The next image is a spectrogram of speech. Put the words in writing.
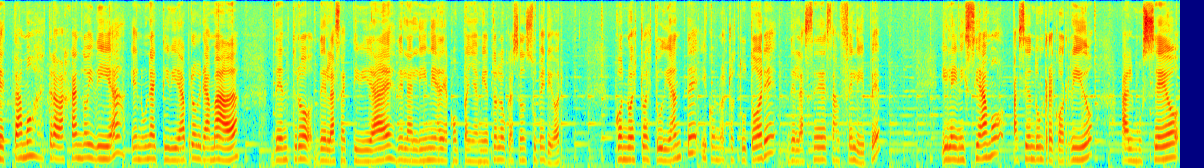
Estamos trabajando hoy día en una actividad programada dentro de las actividades de la línea de acompañamiento de la educación superior con nuestros estudiantes y con nuestros tutores de la sede de San Felipe y la iniciamos haciendo un recorrido al Museo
